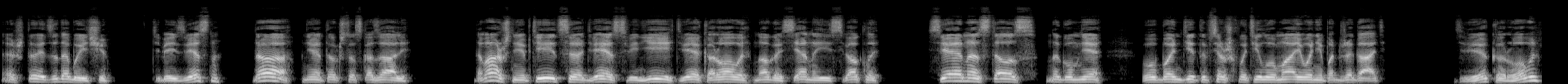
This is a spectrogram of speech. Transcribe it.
А что это за добыча? Тебе известно? Да, мне только что сказали. Домашняя птица, две свиньи, две коровы, много сена и свеклы. Сено осталось на гумне, у бандита все же хватило ума его не поджигать. Две коровы?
